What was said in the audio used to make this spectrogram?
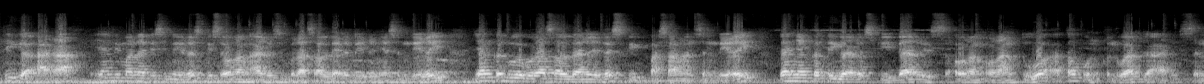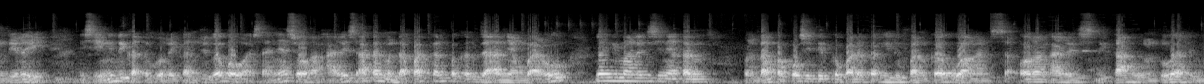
tiga arah yang di mana di sini rezeki seorang harus berasal dari dirinya sendiri yang kedua berasal dari rezeki pasangan sendiri dan yang ketiga rezeki dari seorang orang tua ataupun keluarga Aris sendiri. Di sini dikategorikan juga bahwasanya seorang Aris akan mendapatkan pekerjaan yang baru yang di mana di sini akan berdampak positif kepada kehidupan keuangan seorang Aris di tahun 2021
